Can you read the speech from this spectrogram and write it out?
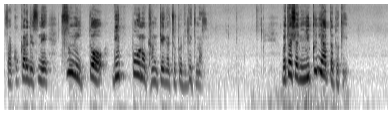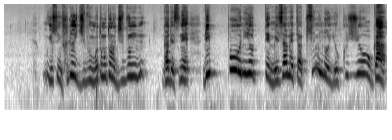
さあここからですね罪と立法の関係がちょっと出てきます。私たち肉にあった時要するに古い自分もともとの自分がですね立法によって目覚めた罪の欲情が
